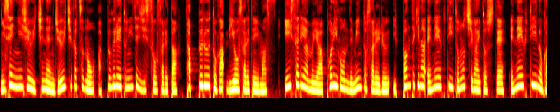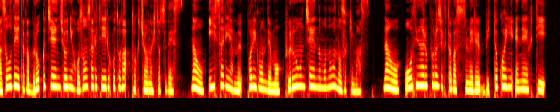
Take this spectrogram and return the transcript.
2021年11月のアップグレードにて実装されたタップルートが利用されています。イーサリアムやポリゴンでミントされる一般的な NFT との違いとして NFT の画像データがブロックチェーン上に保存されていることが特徴の一つです。なお、イーサリアム、ポリゴンでもフルオンチェーンのものは除きます。なお、オーディナルプロジェクトが進めるビットコイン NFT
